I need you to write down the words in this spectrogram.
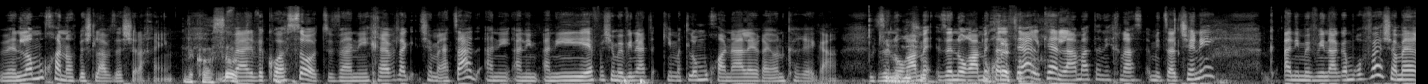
והן לא מוכנות בשלב זה של החיים. וכועסות. ו- וכועסות, ואני חייבת להגיד שמהצד, אני, אני, אני איפה שמבינה את זה, כי אם את לא מוכנה להיריון כרגע, זה כאילו נורא, מ- זה נורא מטלטל. כן, למה אתה נכנס, מצד שני, אני מבינה גם רופא שאומר,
